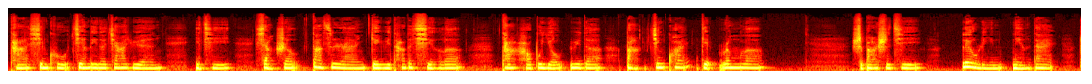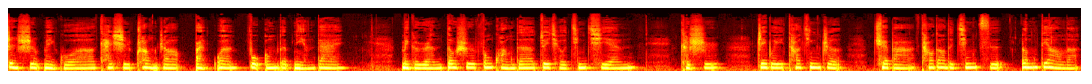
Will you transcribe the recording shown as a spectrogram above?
他辛苦建立的家园，以及享受大自然给予他的喜乐，他毫不犹豫的把金块给扔了。十八世纪六零年代，正是美国开始创造百万富翁的年代。每个人都是疯狂的追求金钱，可是这位淘金者却把淘到的金子扔掉了。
